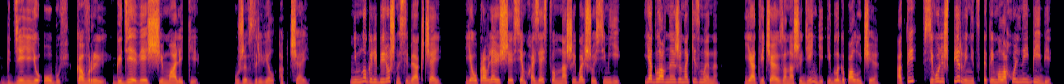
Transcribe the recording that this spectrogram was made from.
Где ее обувь, ковры, где вещи Малики? Уже взревел Акчай. Немного ли берешь на себя, Акчай? Я управляющая всем хозяйством нашей большой семьи. Я главная жена Кизмена. Я отвечаю за наши деньги и благополучие. А ты всего лишь первенец этой малохольной Биби.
